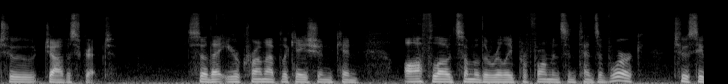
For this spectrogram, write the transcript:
to JavaScript so that your Chrome application can offload some of the really performance intensive work to C++.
